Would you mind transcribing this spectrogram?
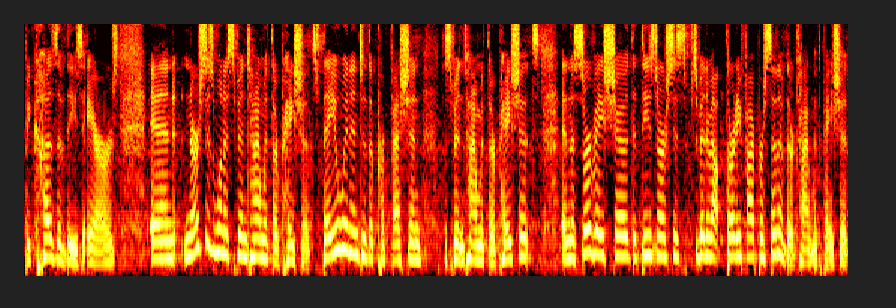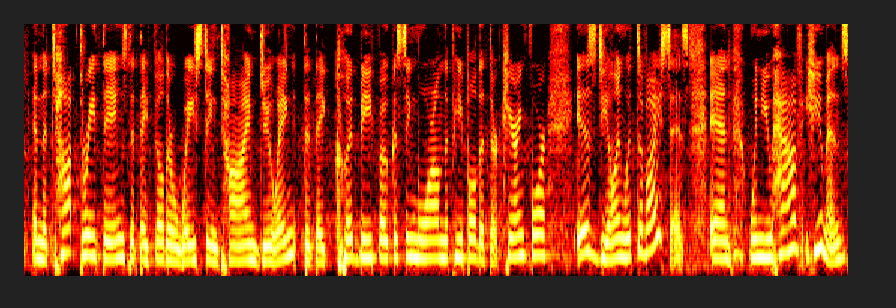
because of these errors. And nurses want to spend time with their patients. They went into the profession to spend time with their patients. And the survey showed that these nurses spend about 35% of their time with patients. And the top three things that they feel they're wasting time doing that they could be focusing more on the people that they're caring for is dealing with devices. And when you have humans,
